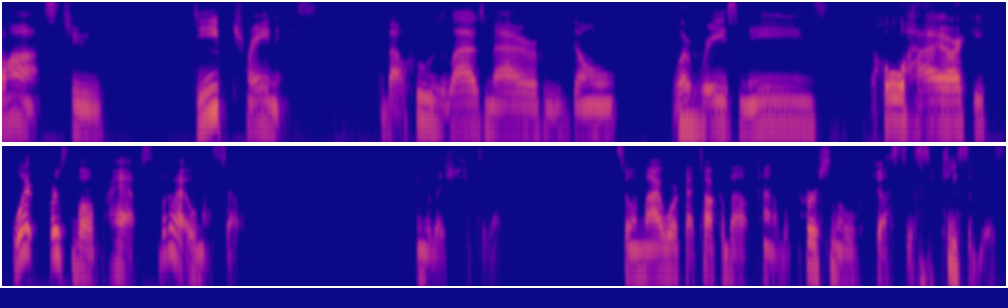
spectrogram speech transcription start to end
response to deep trainings about whose lives matter, whose don't, what mm race means, the whole hierarchy? what first of all perhaps what do i owe myself in relationship to that? So in my work i talk about kind of a personal justice piece of this.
